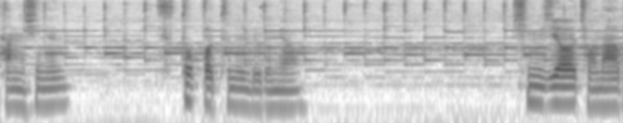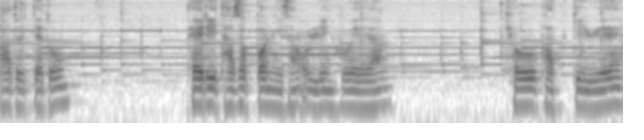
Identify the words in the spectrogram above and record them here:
당신은 스톱 버튼을 누르며 심지어 전화 받을 때도 벨이 다섯 번 이상 울린 후에야 겨우 받기 위해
